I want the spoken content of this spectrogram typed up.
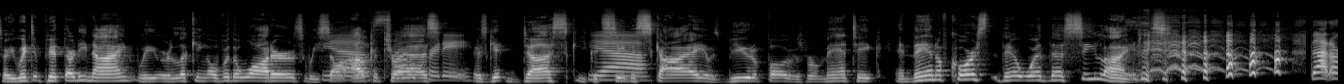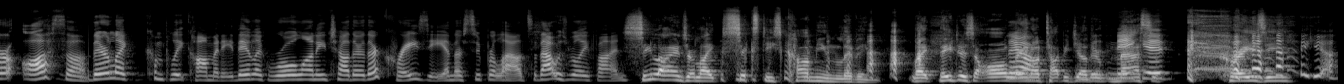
So we went to Pier 39. We were looking over the waters. We saw Yeah, it was so Alcatraz. it was getting dusk. You could see the sky. It was beautiful. It was romantic. And then, of course, there were the sea lions. that are awesome. They're like complete comedy. They like roll on each other. They're crazy and they're super loud. So that was really fun. sea lions are like 60s commune living. Like they just are all They laying on top of each other, N- massive, naked. Crazy. yeah.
